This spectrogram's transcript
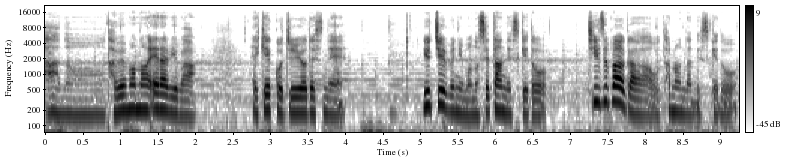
あのー、食べ物選びはえ結構重要ですね。YouTube にも載せたんですけどチーズバーガーを頼んだんですけど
